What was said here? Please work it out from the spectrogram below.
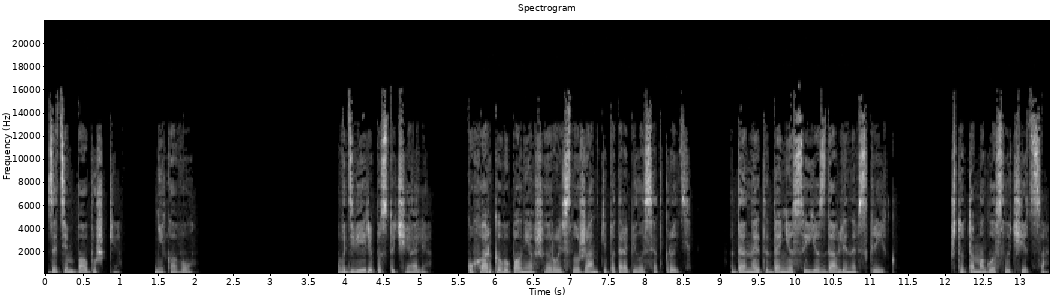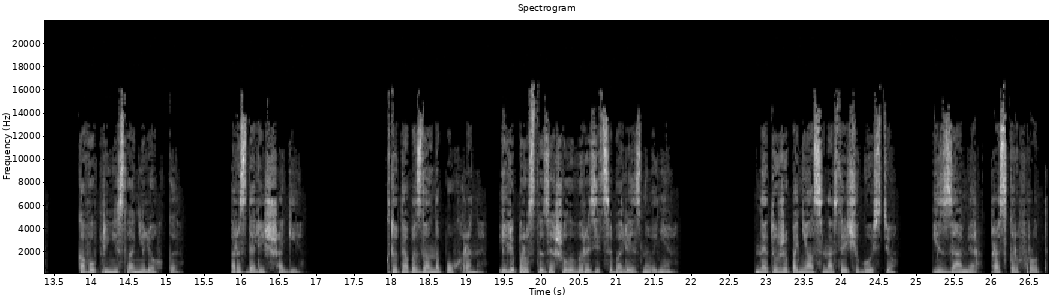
затем бабушки. Никого. В двери постучали. Кухарка, выполнявшая роль служанки, поторопилась открыть. До Неты донесся ее сдавленный вскрик. Что-то могло случиться. Кого принесла нелегкая? Раздались шаги. Кто-то опоздал на похороны или просто зашел выразить соболезнования. Нет уже поднялся навстречу гостю и замер, раскрыв рот.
